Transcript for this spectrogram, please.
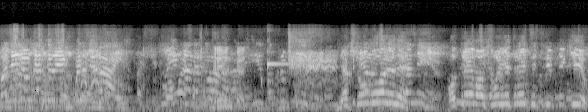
Вони люблять, коли їх посігають. Якщо Молінець отримав свої 30 срібників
